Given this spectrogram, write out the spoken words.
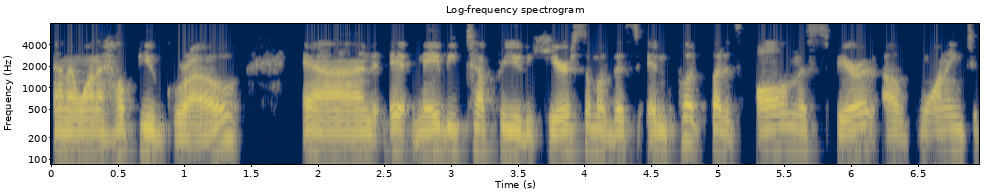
and I want to help you grow, and it may be tough for you to hear some of this input, but it's all in the spirit of wanting to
